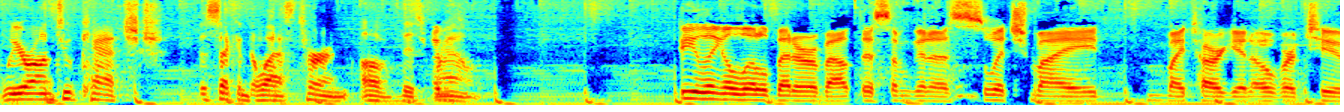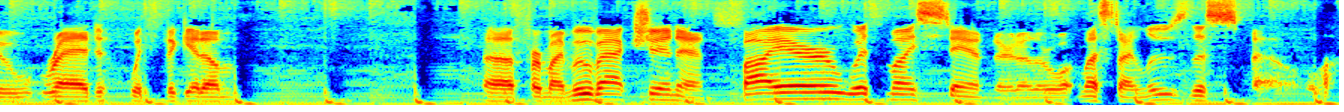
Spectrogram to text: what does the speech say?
We are on to Ketch the second to last turn of this round. Feeling a little better about this, I'm gonna switch my my target over to red with the get 'em uh, for my move action and fire with my standard, other lest I lose this spell.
